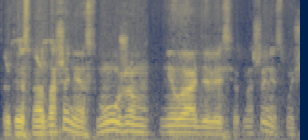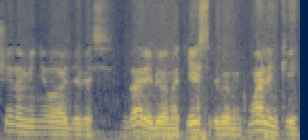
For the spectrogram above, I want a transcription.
Соответственно, отношения с мужем не ладились, отношения с мужчинами не ладились. Да, ребенок есть, ребенок маленький,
